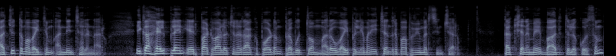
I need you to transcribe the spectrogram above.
అత్యుత్తమ వైద్యం అందించాలన్నారు. ఇక హెల్ప్ లైన్ ఏర్పాటు ఆలోచన రాకపోవడం ప్రభుత్వం మరో వైఫల్యమని చంద్రబాబు విమర్శించారు. తక్షణమే బాధితుల కోసం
